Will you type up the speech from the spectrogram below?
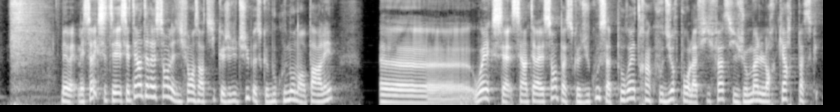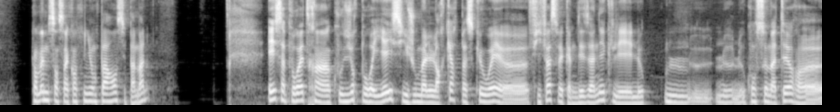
mais ouais, mais c'est vrai que c'était, c'était intéressant les différents articles que j'ai lus dessus parce que beaucoup de monde en parlait. Euh, ouais, c'est intéressant parce que du coup, ça pourrait être un coup dur pour la FIFA s'ils jouent mal leurs cartes parce que quand même 150 millions par an, c'est pas mal. Et ça pourrait être un coup dur pour EA s'ils jouent mal leurs cartes parce que ouais, euh, FIFA, ça fait quand même des années que le, le consommateur euh,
